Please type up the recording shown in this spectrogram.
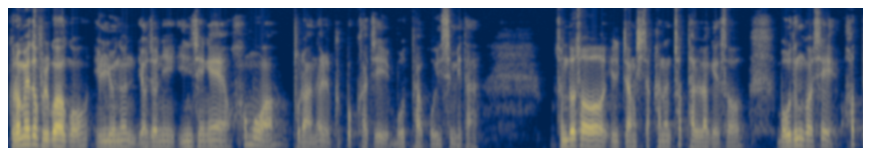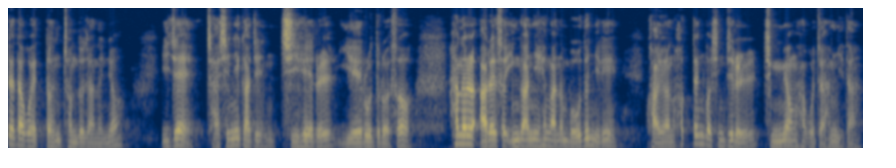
그럼에도 불구하고 인류는 여전히 인생의 허무와 불안을 극복하지 못하고 있습니다. 전도서 1장 시작하는 첫 단락에서 모든 것이 헛되다고 했던 전도자는요, 이제 자신이 가진 지혜를 예로 들어서 하늘 아래서 인간이 행하는 모든 일이 과연 헛된 것인지를 증명하고자 합니다.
